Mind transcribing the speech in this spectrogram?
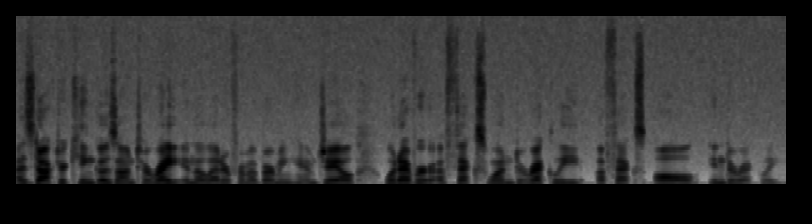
As Dr. King goes on to write in the letter from a Birmingham jail, whatever affects one directly affects all indirectly.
